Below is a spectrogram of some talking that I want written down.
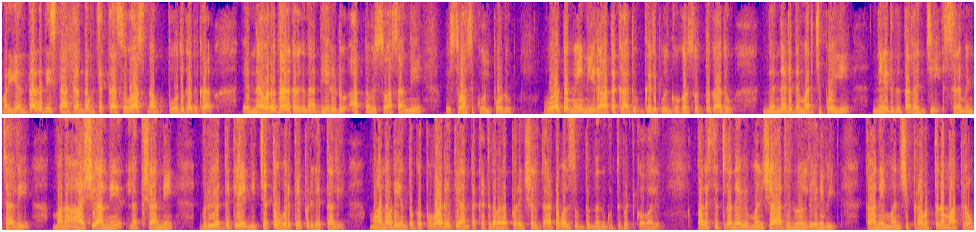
మరి ఎంత అరగదీసినా గంధపు చెక్క సువాసన పోదు కనుక ఎన్ని అవరోధాలు కలిగినా ధీరుడు ఆత్మవిశ్వాసాన్ని విశ్వాసి కోల్పోడు. ఓటమే నీ రాత కాదు గెలుపు ఇంకొకరి సొత్తు కాదు. నిన్నటిది మర్చిపోయి నేటిది తలంచి శ్రమించాలి. మన ఆశయాల్ని లక్ష్యాన్ని గురి వద్దకే నిత్యత్వం వరకే పరిగెత్తాలి. మానవుడు ఎంత గొప్పవాడైతే అంత కఠినమైన పరీక్షలు దాటవలసి ఉంటుందని గుర్తుపెట్టుకోవాలి. పరిస్థితులు అనేవి మనిషి ఆధీనంలో లేనివి కానీ మనిషి ప్రవర్తన మాత్రం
